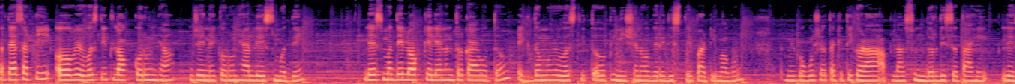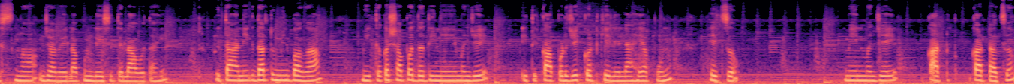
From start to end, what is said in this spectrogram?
तर त्यासाठी व्यवस्थित लॉक करून घ्या जेणेकरून ह्या लेसमध्ये लेसमध्ये लॉक केल्यानंतर काय होतं? एकदम व्यवस्थित फिनिशन वगैरे दिसते पाठीमागून. तुम्ही बघू शकता किती गळा आपला सुंदर दिसत आहे. लेसनं ज्या वेळेला आपण लेस इथे लावत आहे. इथं अनेकदा तुम्ही बघा मी इथं कशा पद्धतीने म्हणजे इथे कापड जे कट केलेलं आहे आपण ह्याचं. मेन म्हणजे काट काटाचं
